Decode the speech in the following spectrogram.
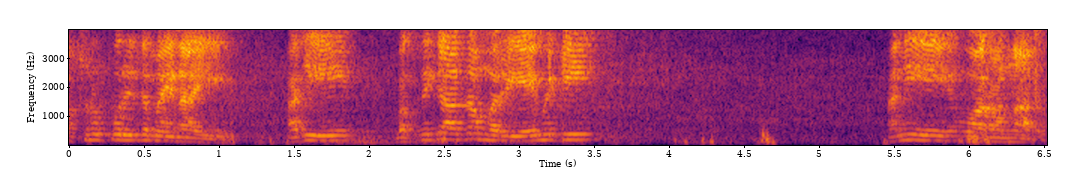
అశ్రుపూరితమైనాయి. అది భక్తి కాక మరి ఏమిటి? అని వారు అన్నారు.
